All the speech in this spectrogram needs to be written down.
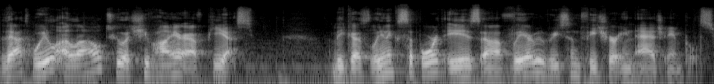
that will allow to achieve higher FPS because Linux support is a very recent feature in Edge Impulse.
